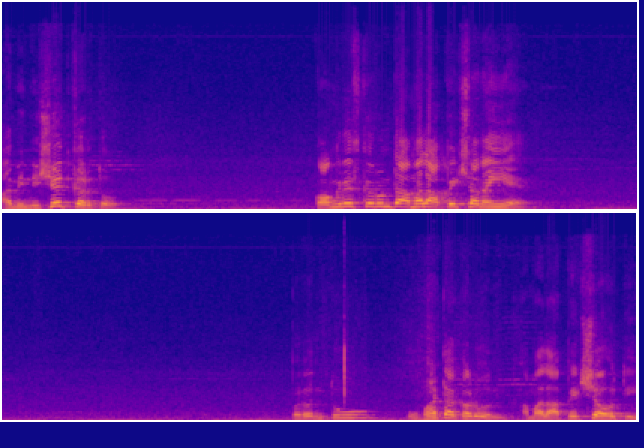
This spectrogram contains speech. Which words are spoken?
आम्ही निषेध करतो. काँग्रेसकडून तर आम्हाला अपेक्षा नाही आहे परंतु उभाटाकडून आम्हाला अपेक्षा होती.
